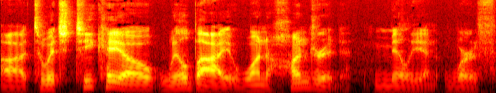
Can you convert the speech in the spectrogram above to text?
Uh, to which TKO will buy 100 million worth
